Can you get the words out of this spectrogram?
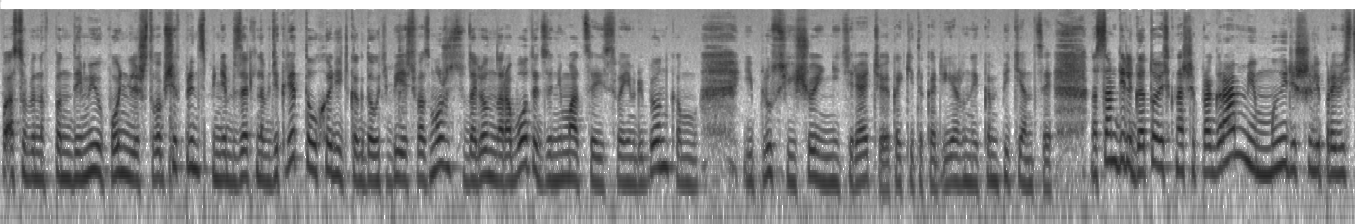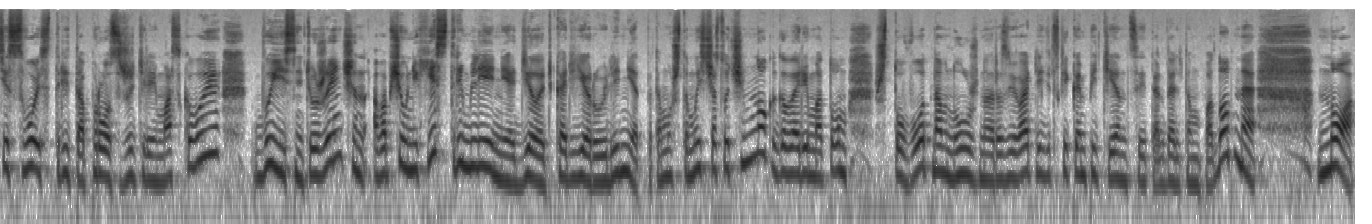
особенно в пандемию поняли, что вообще в принципе не обязательно в декрет-то уходить, когда у тебя есть возможность удаленно работать, заниматься и своим ребенком, и плюс еще и не терять какие какие-то карьерные компетенции. На самом деле, готовясь к нашей программе, мы решили провести свой стрит-опрос жителей Москвы, выяснить у женщин, а вообще у них есть стремление делать карьеру или нет, потому что мы сейчас очень много говорим о том, что вот нам нужно развивать лидерские компетенции и так далее и тому подобное, но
